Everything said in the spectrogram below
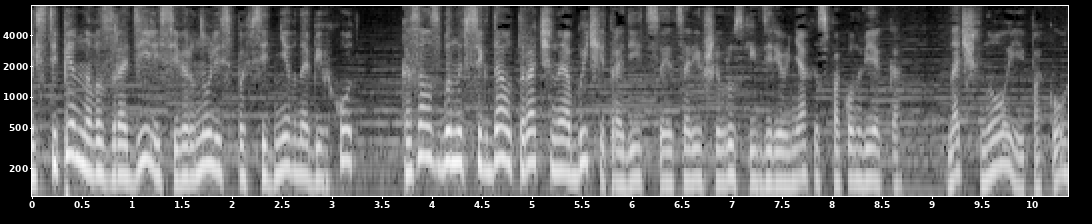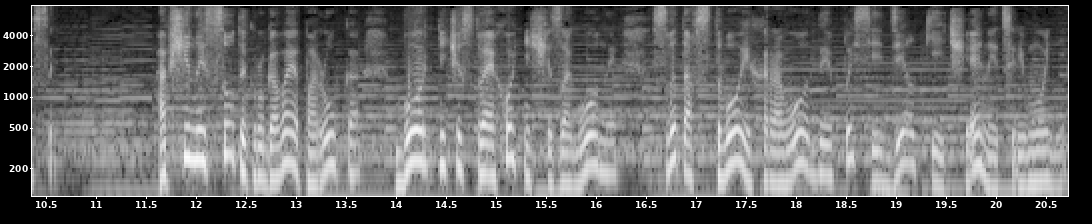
постепенно возродились и вернулись в повседневный обиход, казалось бы, навсегда утраченные обычаи и традиции, царившие в русских деревнях испокон века, ночное и покосы. Общинный суд и круговая порука, бортничество и охотничьи загоны, сватовство и хороводы, посиделки и чайные церемонии.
